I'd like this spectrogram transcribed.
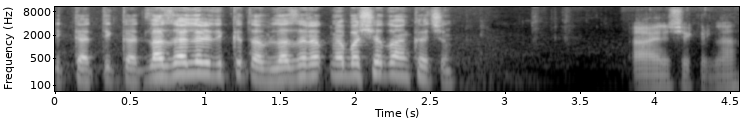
Dikkat dikkat. Lazerlere dikkat abi. Lazer atmaya başladan kaçın. Aynı şekilde.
